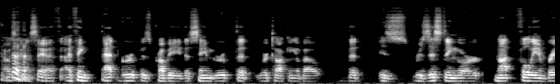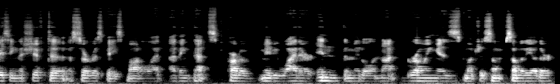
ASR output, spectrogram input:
I was going to say, I, th- I, think that group is probably the same group that we're talking about that is resisting or not fully embracing the shift to a service based model. I, I, think that's part of maybe why they're in the middle and not growing as much as some, some of the other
